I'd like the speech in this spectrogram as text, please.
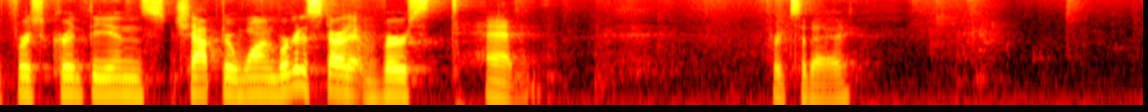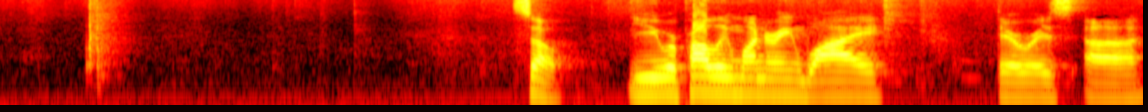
1 Corinthians chapter 1. We're going to start at verse 10 for today. So, you were probably wondering why there was uh,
